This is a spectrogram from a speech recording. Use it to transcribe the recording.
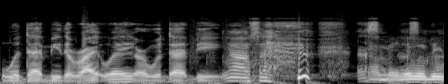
would that be the right way, or would that be you know what I'm saying? I mean, it would be-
